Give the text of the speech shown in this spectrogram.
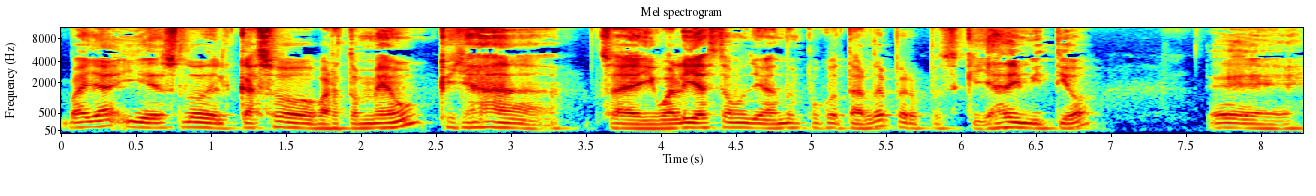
vaya, y es lo del caso Bartomeu, que ya, o sea, igual ya estamos llegando un poco tarde, pero pues que ya dimitió. Eh,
